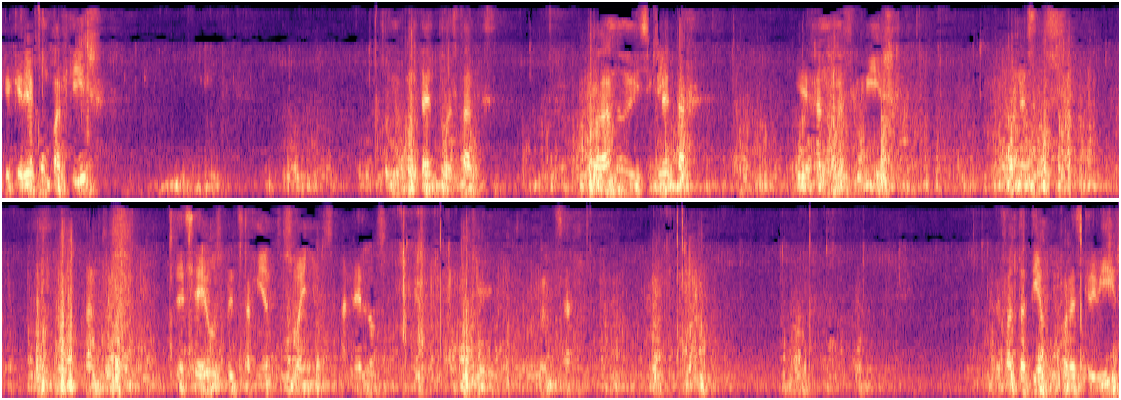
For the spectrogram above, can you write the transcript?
que quería compartir estoy muy contento de estar rodando mi bicicleta y dejándome fluir con esos tantos deseos, pensamientos, sueños, anhelos que quiero realizar. Falta tiempo para escribir.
